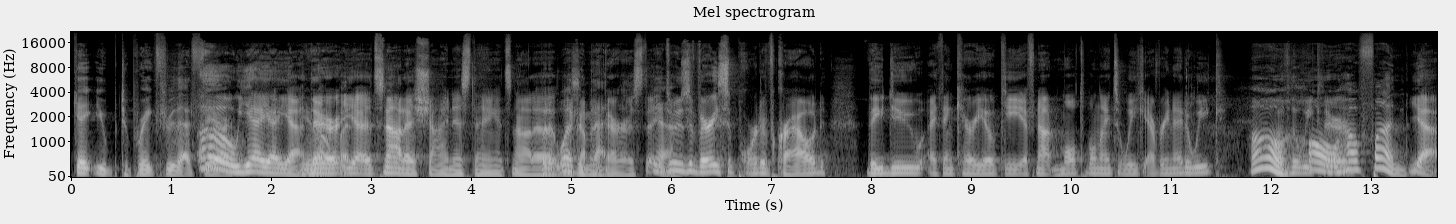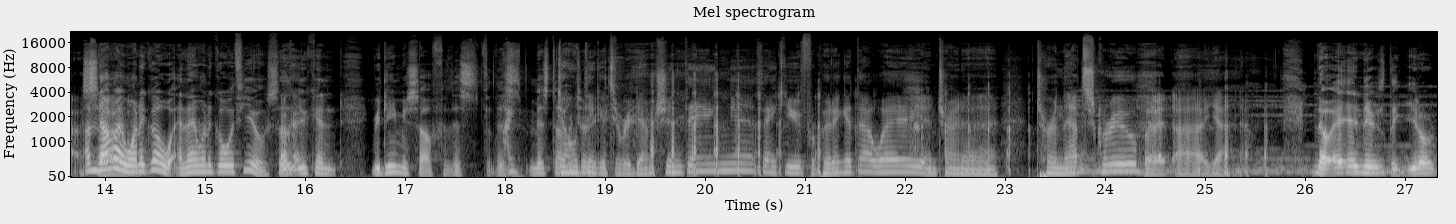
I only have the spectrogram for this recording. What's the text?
get you to break through that fear. oh yeah, yeah, yeah. You know, there, but- yeah. It's not a shyness thing. It's not a But it like I'm that. embarrassed. Yeah. It was a very supportive crowd. They do, I think, karaoke, if not multiple nights a week, every night a week. Oh, the week oh, there. how fun! Yeah. Uh, now I want to go, and I want to go with you, so that you can redeem yourself for this for this I missed don't think it's a redemption thing. Thank you for putting it that way and trying to turn that screw. But uh, yeah, no. no, and and here's the thing: you don't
